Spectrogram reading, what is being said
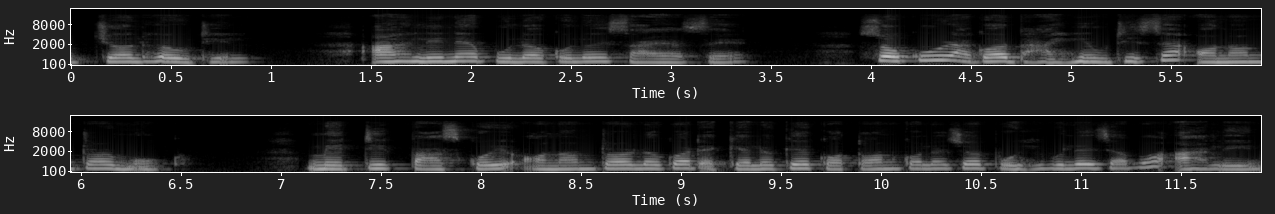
উজ্জ্বল হৈ উঠিল। আহলিনে পুলকলৈ চাই আছে। চকুৰ আগত ভাঁহি উঠিছে অনন্তৰ মুখ। মেট্ৰিক পাছ কৰি অনন্তৰ লগত একেলগে কটন কলেজত পঢ়িবলৈ যাব আহলিন।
